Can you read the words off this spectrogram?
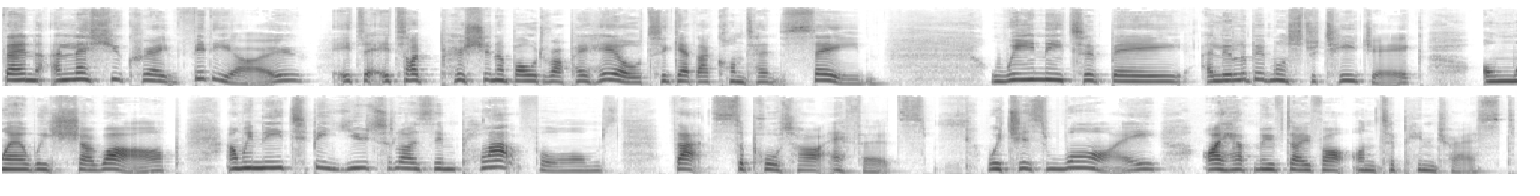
then unless you create video, it's it's like pushing a boulder up a hill to get that content seen we need to be a little bit more strategic on where we show up and we need to be utilizing platforms that support our efforts, which is why I have moved over onto Pinterest.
